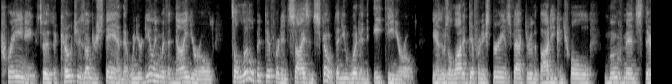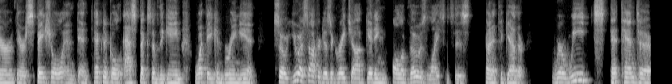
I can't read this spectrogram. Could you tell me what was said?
training so that the coaches understand that when you're dealing with a nine year old, it's a little bit different in size and scope than you would an 18 year old. You know, there's a lot of different experience factor, the body control, movements, their their spatial and and technical aspects of the game, what they can bring in. So U.S. Soccer does a great job getting all of those licenses kind of together. Where we t- tend to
